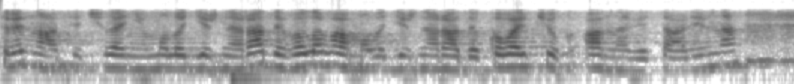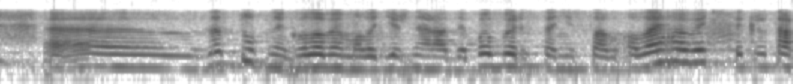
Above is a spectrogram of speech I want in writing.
13 членів молодіжної ради, голова молодіжної ради Ковальчук Анна Віталіївна, е, заступник голови молодіжної ради Бобир Станіслав Олегович, секретар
